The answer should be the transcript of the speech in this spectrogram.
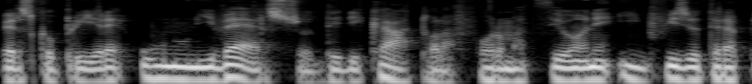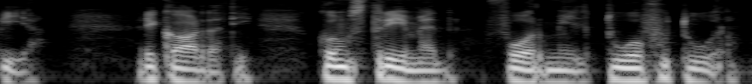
per scoprire un universo dedicato alla formazione in fisioterapia Ricordati, con Streamed formi il tuo futuro.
